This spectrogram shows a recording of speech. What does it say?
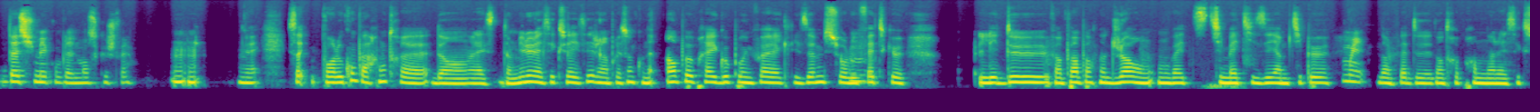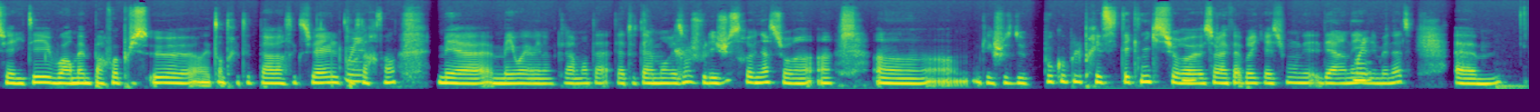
d'assumer complètement ce que je fais. Mm, mm. Ouais. pour le coup, par contre, euh, dans, dans le milieu de la sexualité, j'ai l'impression qu'on est à peu près égaux pour une fois avec les hommes sur le mm. fait que les deux, enfin peu importe notre genre, on, va être stigmatisé un petit peu dans le fait d'entreprendre dans la sexualité, voire même parfois plus eux euh, en étant traités de pervers sexuels pour certains. Mais, euh, mais ouais, ouais clairement, tu as, totalement raison. Je voulais juste revenir sur un, un, quelque chose de beaucoup plus précis, technique sur, mm. sur la fabrication des, des harnais et des menottes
